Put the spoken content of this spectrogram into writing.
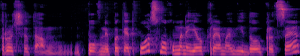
Коротше, там повний пакет послуг. У мене є окреме відео про це.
